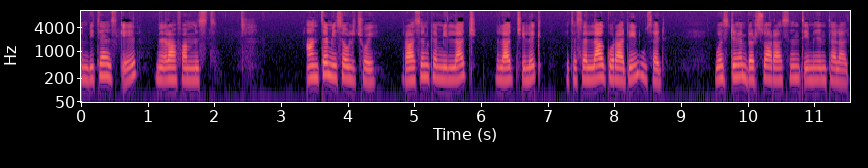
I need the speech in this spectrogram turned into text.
ትንቢተ ሕዝቅኤል ምዕራፍ አምስት። አንተም የሰው ልጅ ሆይ ራስን ከሚላጭ ምላጭ ይልቅ የተሰላ ጎራዴን ውሰድ። ወስደህም በእርሷ ራስህን ጢምህን ተላጭ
